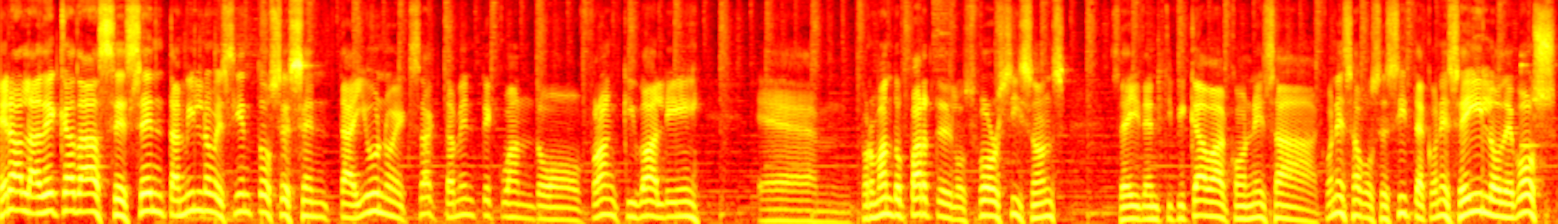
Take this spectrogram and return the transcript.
Era la década 60, 1961 exactamente cuando Frankie Valli, em, formando parte de los Four Seasons, se identificaba con esa, con esa vocecita, con ese hilo de voz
